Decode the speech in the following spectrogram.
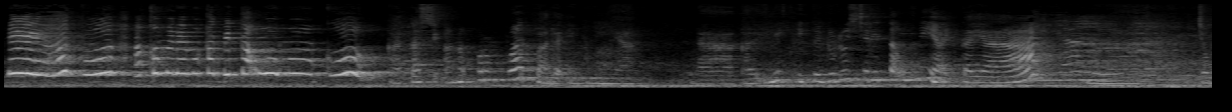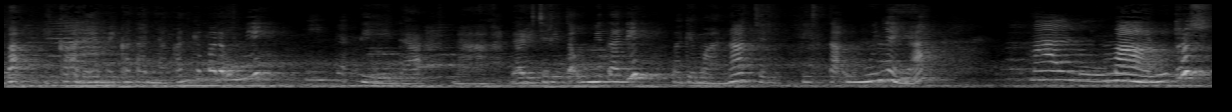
Lihat bu, aku menemukan pita unguku, kata si anak perempuan pada ibunya. Nah, kali ini itu dulu cerita Umi ya Ika ya. Ya Nah, coba Ika ada yang Ika tanyakan kepada Umi? Tidak. Nah, dari cerita Umi tadi, bagaimana cerita ungunya ya? Malu Malu terus?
